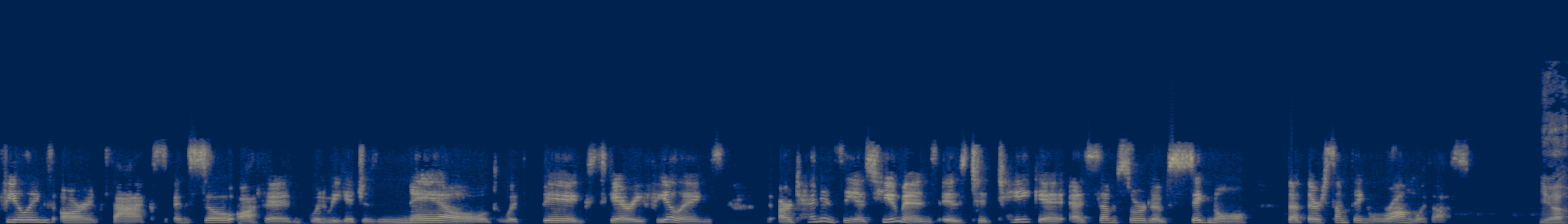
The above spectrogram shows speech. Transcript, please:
feelings aren't facts. And so often when we get just nailed with big, scary feelings, our tendency as humans is to take it as some sort of signal that there's something wrong with us. Yeah,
